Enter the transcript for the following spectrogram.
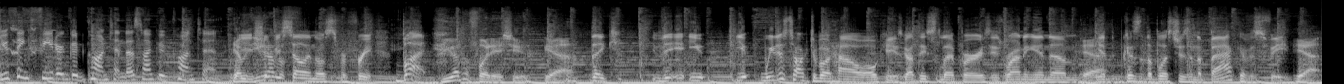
You think feet are good content. That's not good content. Yeah, but you, you should be a- selling those for free. But You have a foot issue. Yeah. like, the, you, you, we just talked about how okay, he's got these slippers, he's running in them Yeah. had- because of the blisters in the back of his feet. Yeah.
